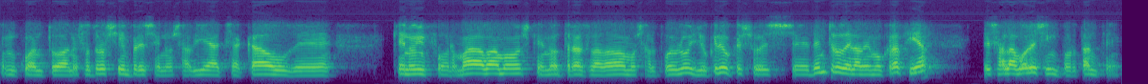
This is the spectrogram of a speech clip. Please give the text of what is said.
en cuanto a nosotros. Siempre se nos había achacado de que no informábamos, que no trasladábamos al pueblo. Yo creo que eso es, eh, dentro de la democracia, esa labor es importante,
